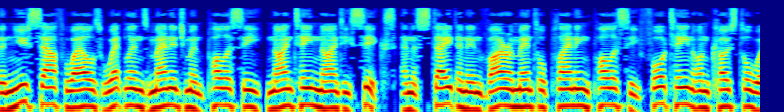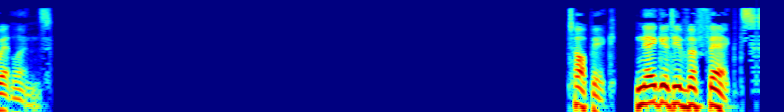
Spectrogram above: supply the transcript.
the New South Wales Wetlands Management Policy 1996 and the State and Environmental Planning Policy 14 on coastal wetlands. Negative effects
